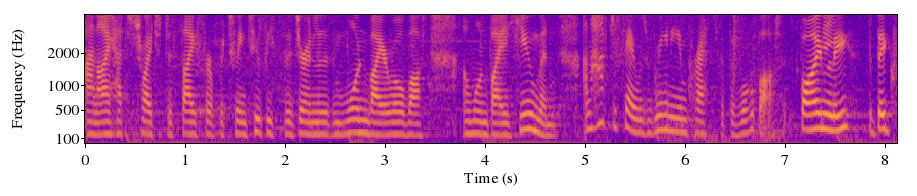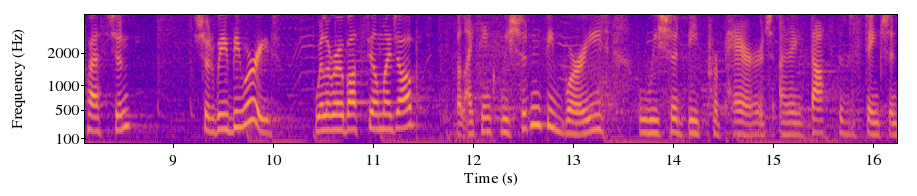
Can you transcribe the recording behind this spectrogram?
and I had to try to decipher between two pieces of journalism, one by a robot and one by a human. And I have to say I was really impressed with the robot. Finally, the big question should we be worried? Will a robot steal my job? But I think we shouldn't be worried, but we should be prepared. I think that's the distinction.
